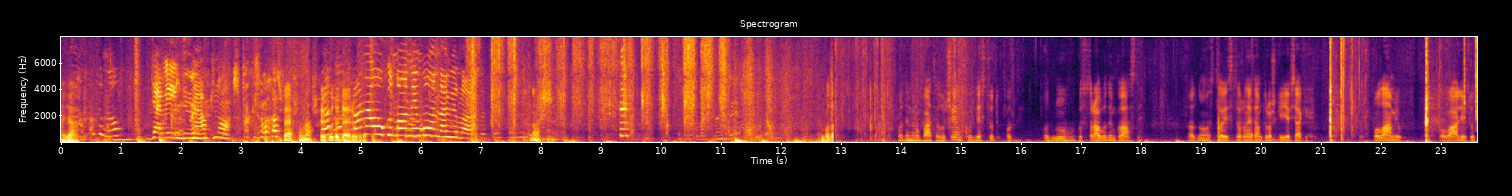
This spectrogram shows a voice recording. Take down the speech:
А як? Я вилізти на окно. Спершу наш, хай буде дерево. На окно не. Наш. Вода. Будемо рубати лучинку. Десь тут од- одну костра будемо класти. Одного з тої сторони. Там трошки є всяких поламів, повалів тут.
